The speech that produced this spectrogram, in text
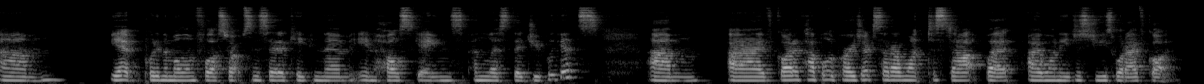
um, yeah, putting them all on floss drops instead of keeping them in whole skeins unless they're duplicates. Um, I've got a couple of projects that I want to start, but I want to just use what I've got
